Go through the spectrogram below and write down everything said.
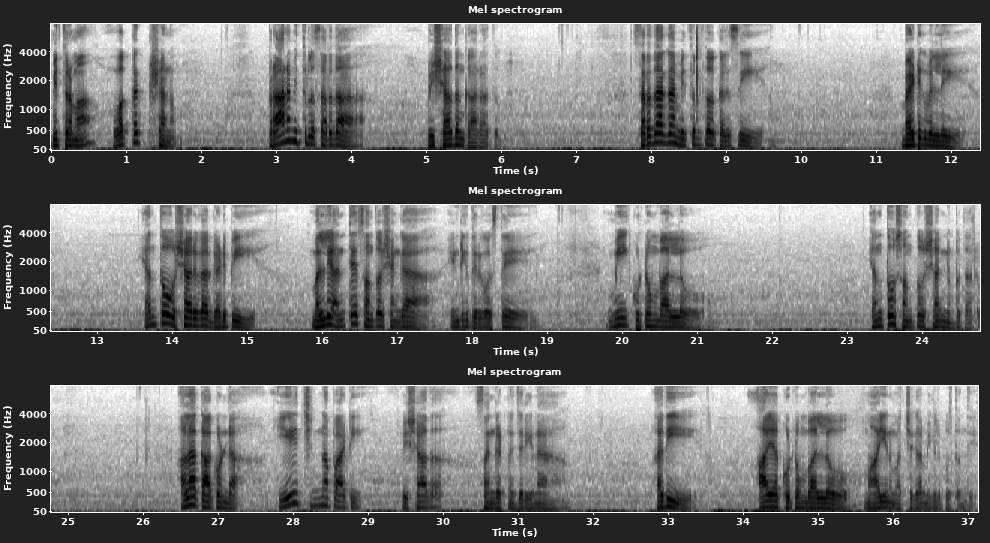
మిత్రమా ఒక్క క్షణం. ప్రాణమిత్రుల సరదా విషాదం కారాదు. సరదాగా మిత్రులతో కలిసి బయటకు వెళ్ళి ఎంతో హుషారుగా గడిపి మళ్ళీ అంతే సంతోషంగా ఇంటికి తిరిగి వస్తే మీ కుటుంబాల్లో ఎంతో సంతోషాన్ని నింపుతారు. అలా కాకుండా ఏ చిన్నపాటి విషాద సంఘటన జరిగినా అది ఆయా కుటుంబాల్లో మాయన మచ్చగా మిగిలిపోతుంది.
